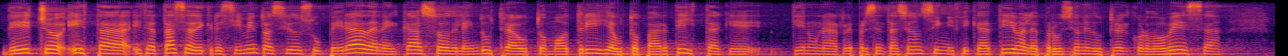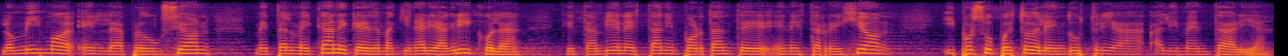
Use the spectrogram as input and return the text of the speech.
De hecho, esta, esta tasa de crecimiento ha sido superada en el caso de la industria automotriz y autopartista, que tiene una representación significativa en la producción industrial cordobesa, lo mismo en la producción metalmecánica y de maquinaria agrícola, que también es tan importante en esta región, y por supuesto de la industria alimentaria.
